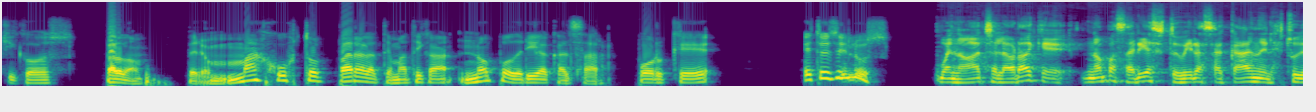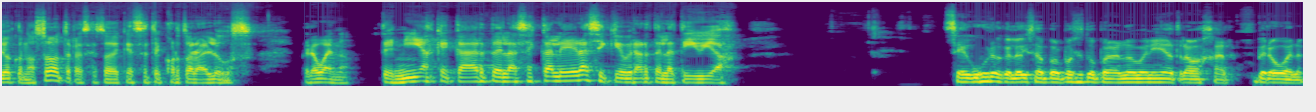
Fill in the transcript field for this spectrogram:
Chicos, perdón, pero más justo para la temática no podría calzar, porque estoy sin luz. Bueno, H, la verdad que no pasaría si estuvieras acá en el estudio con nosotros, eso de que se te cortó la luz. Pero bueno, tenías que caerte de las escaleras y quebrarte la tibia. Seguro que lo hice a propósito para no venir a trabajar. Pero bueno,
